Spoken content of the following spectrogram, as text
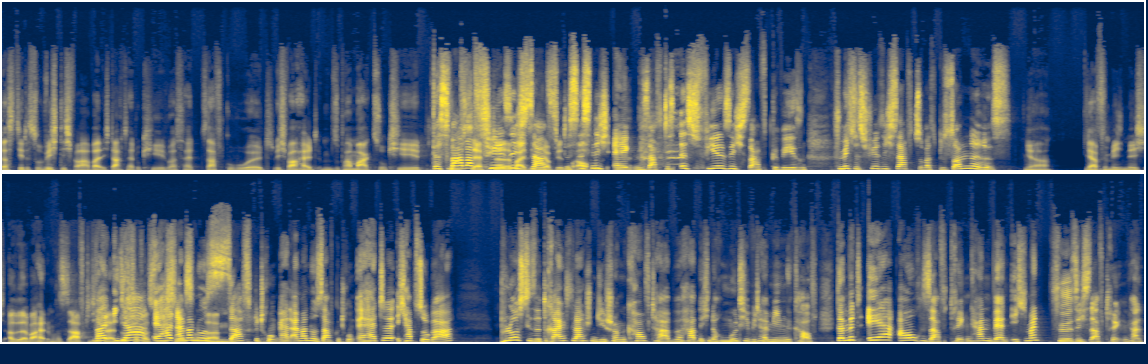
dass dir das so wichtig war, weil ich dachte halt, okay, du hast halt Saft geholt. Ich war halt im Supermarkt so, okay. Das war aber Säfte, nicht, Pfirsichsaft. das ist brauchen. nicht irgendein Saft, das ist Pfirsichsaft gewesen. Für mich ist Pfirsichsaft so was Besonderes. Ja. Ja, für mich nicht. Also da war halt einfach Saft. Ich Weil, halt ja, er hat einfach nur Saft getrunken. Er hat einfach nur Saft getrunken. Er hätte, ich habe sogar, plus diese drei Flaschen, die ich schon gekauft habe, habe ich noch Multivitamin gekauft, damit er auch Saft trinken kann, während ich mein Pfirsichsaft trinken kann.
